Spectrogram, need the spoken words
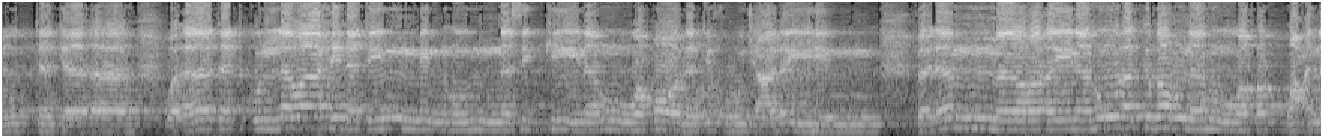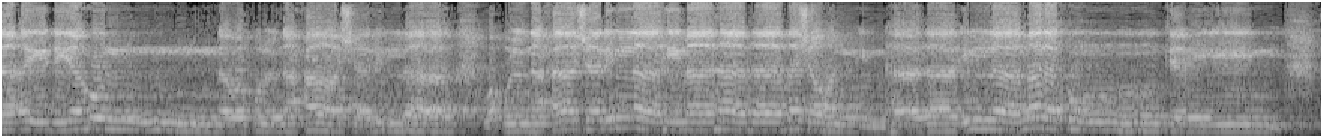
متكاء وآتت كل واحدة منهن سكينا وقالت اخرج عليهم. فلما رأينه أكبرنه وقطعن أيديهن وقلن حاش لله وقلن حاش لله ما هذا بشرا إن هذا إلا ملك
